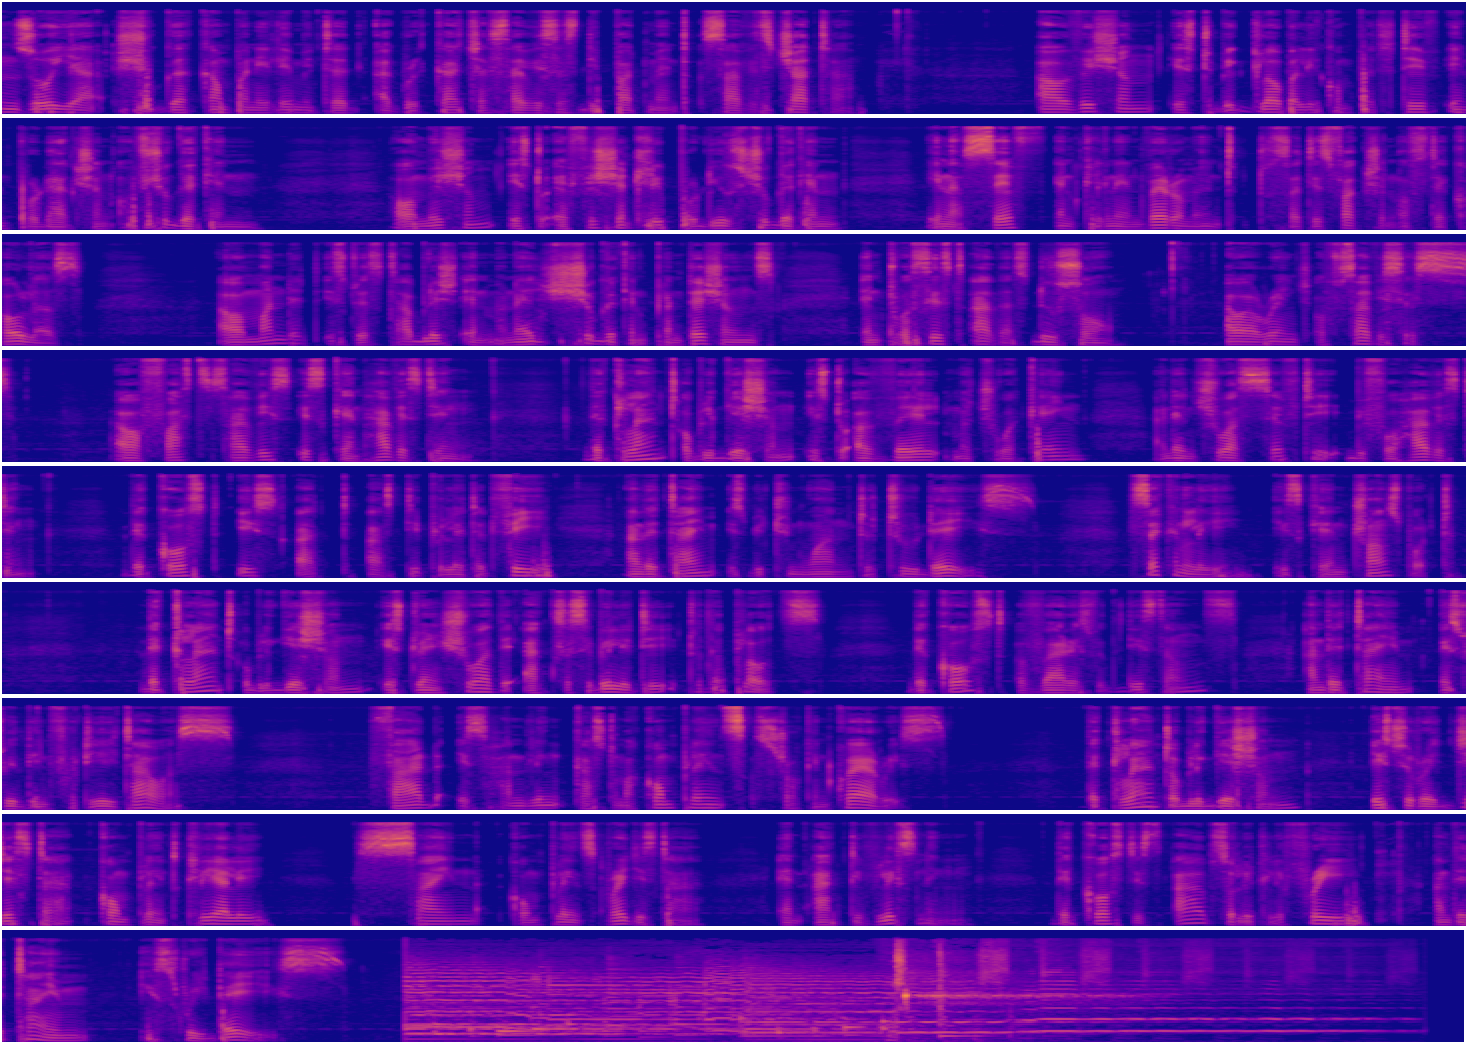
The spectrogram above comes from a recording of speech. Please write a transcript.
Nzoia Sugar Company Limited Agriculture Services Department Service Charter. Our vision is to be globally competitive in production of sugarcane. Our mission is to efficiently produce sugarcane in a safe and clean environment to satisfaction of stakeholders. Our mandate is to establish and manage sugarcane plantations and to assist others do so. Our range of services. Our first service is cane harvesting. The client obligation is to avail mature cane and ensure safety before harvesting. The cost is at a stipulated fee and the time is between 1 to 2 days. Secondly, is cane transport. The client obligation is to ensure the accessibility to the plots. The cost varies with distance and the time is within 48 hours. Third is handling customer complaints stroke inquiries. The client obligation is to register complaint clearly, sign complaints register, and active listening. The cost is absolutely free and the time is three days.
